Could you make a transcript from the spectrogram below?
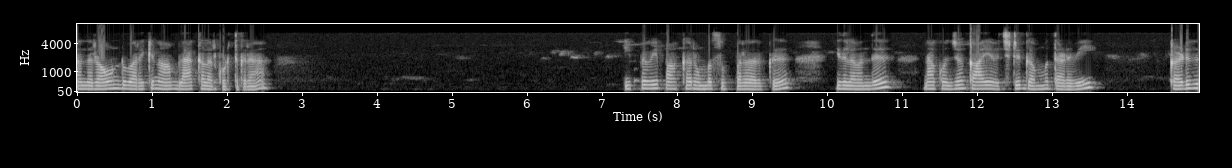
அந்த ரவுண்டு வரைக்கும் நான் பிளாக் கலர் கொடுத்துக்கிறேன். இப்போவே பார்க்க ரொம்ப சூப்பராக இருக்குது இதில் வந்து நான் கொஞ்சம் காய வச்சுட்டு கம்மு தடவி கடுகு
